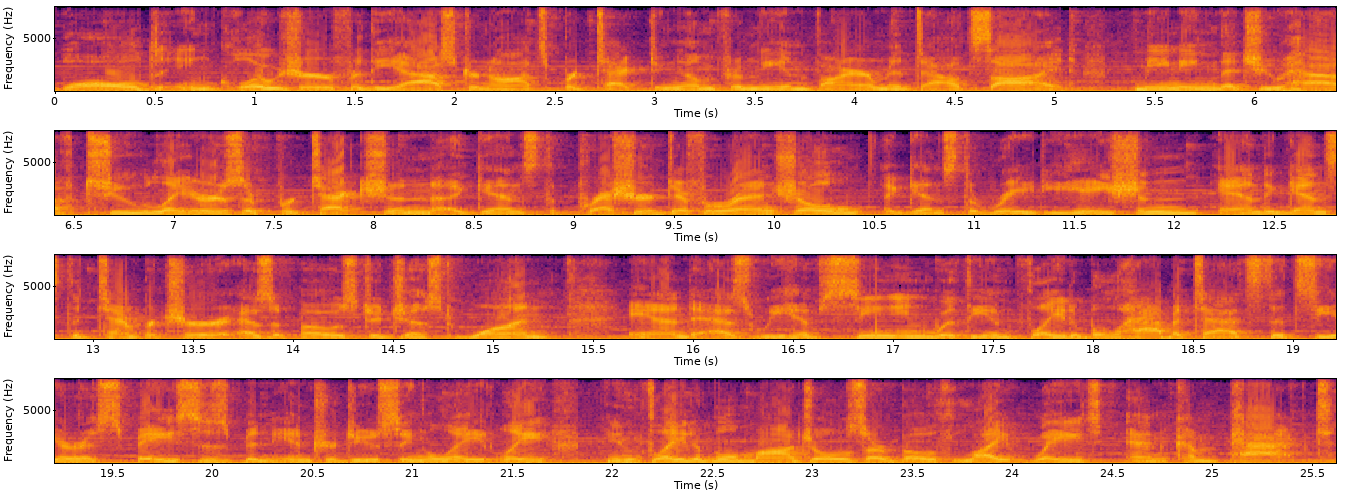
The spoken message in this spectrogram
walled enclosure for the astronauts, protecting them from the environment outside, meaning that you have two layers of protection against the pressure differential against the radiation, and against the temperature as opposed to just one. And as we have seen with the inflatable habitats that Sierra Space has been introducing lately, inflatable modules are both lightweight and compact,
